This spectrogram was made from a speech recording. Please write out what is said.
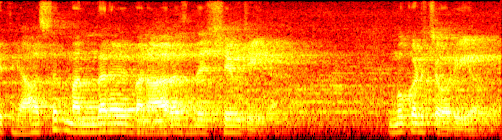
ਇਤਿਹਾਸਕ ਮੰਦਰ ਹੈ ਬਨਾਰਸ ਦੇ ਸ਼ਿਵ ਜੀ ਦਾ। ਮੁਕਟ ਚੋਰੀ ਹੋ ਗਿਆ।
